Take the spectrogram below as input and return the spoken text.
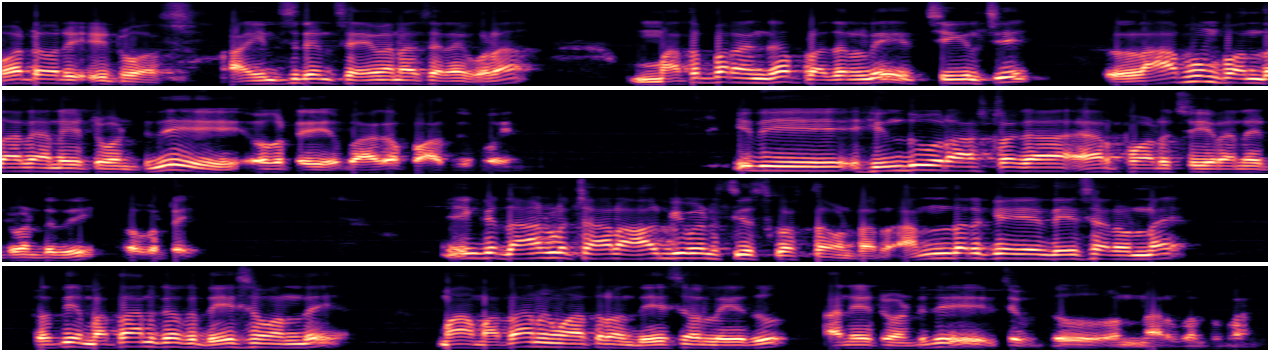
వాట్ ఎవర్ ఇట్ వాస్ ఆ ఇన్సిడెంట్స్ ఏమైనా సరే కూడా మతపరంగా ప్రజల్ని చీల్చి లాభం పొందాలి అనేటువంటిది ఒకటి బాగా పాతుకుపోయింది. ఇది హిందూ రాష్ట్రగా ఏర్పాటు చేయాలనేటువంటిది ఒకటి. ఇంకా దాంట్లో చాలా ఆర్గ్యుమెంట్స్ తీసుకొస్తూ ఉంటారు. అందరికీ దేశాలు ఉన్నాయి. ప్రతి మతానికి ఒక దేశం ఉంది. మా మతానికి మాత్రం దేశం లేదు అనేటువంటిది చెబుతూ ఉన్నారు కొంతమంది.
